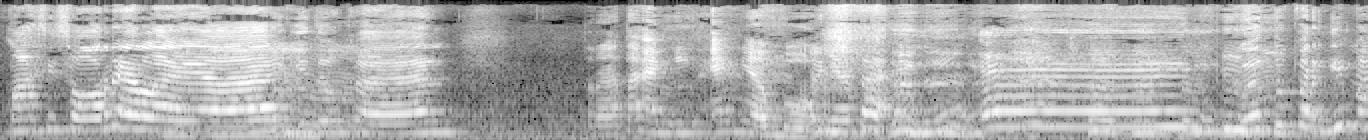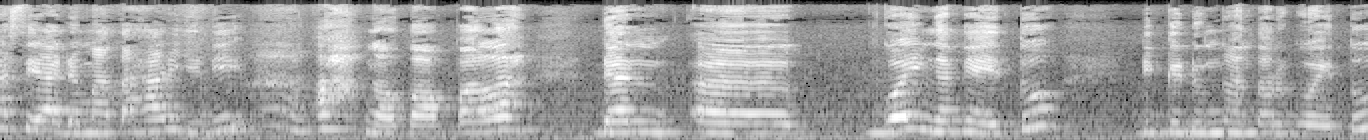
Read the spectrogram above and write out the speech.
masih sore lah ya gitu kan. Ternyata enging eng ya bo? Ternyata eh gue tuh pergi masih ada matahari jadi ah nggak apa-apa lah. Dan gue ingatnya itu di gedung kantor gue itu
